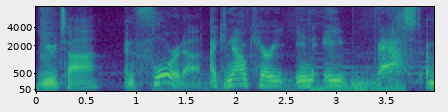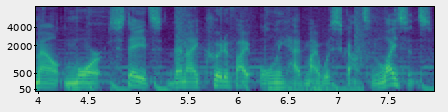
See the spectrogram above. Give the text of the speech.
Utah, and Florida, I can now carry in a vast amount more states than I could if I only had my Wisconsin license.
